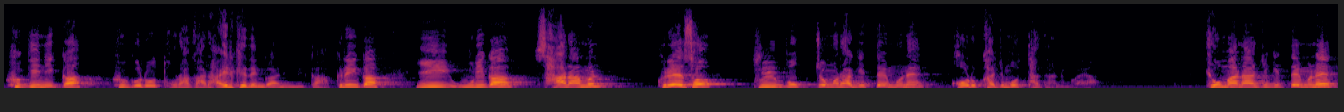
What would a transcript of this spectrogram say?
흙이니까 흙으로 돌아가라. 이렇게 된 거 아닙니까? 그러니까 이 우리가 사람은 그래서 불복종을 하기 때문에 거룩하지 못하다는 거예요. 교만해지기 때문에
